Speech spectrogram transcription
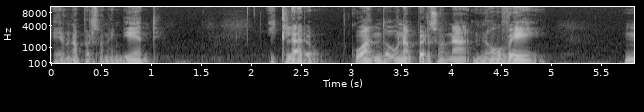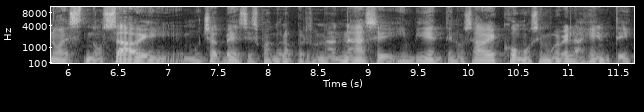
era una persona invidente. Y claro, cuando una persona no ve, no, es, no sabe, muchas veces cuando la persona nace invidente, no sabe cómo se mueve la gente,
